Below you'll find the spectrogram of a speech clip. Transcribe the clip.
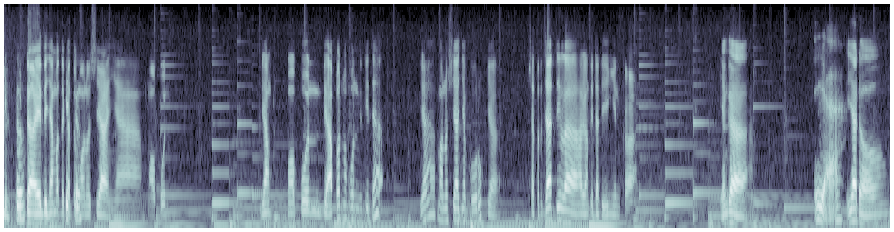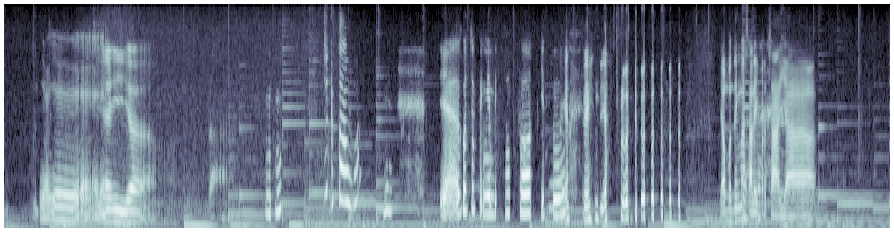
gitu. Udah intinya mah tergantung Gitu. manusianya. Maupun yang maupun diupload maupun tidak ya manusianya buruk ya bisa terjadi lah hal yang tidak diinginkan. Ya enggak? Iya. Iya dong. Iya iya iya, iya, iya. ya iya. Nah. ketawa ya aku tuh pengen diupload gitu. Pengen, pengen diupload. Yang penting mah saling percaya.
